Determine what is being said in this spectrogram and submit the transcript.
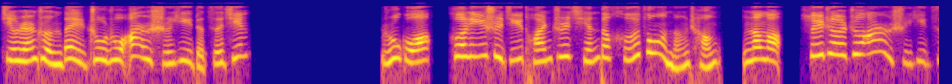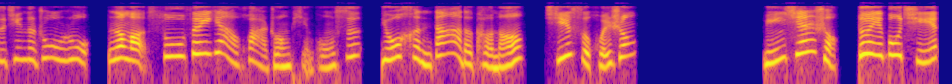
竟然准备注入二十亿的资金。如果和林氏集团之前的合作能成，那么随着这二十亿资金的注入，那么苏菲亚化妆品公司有很大的可能起死回生。林先生，对不起，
